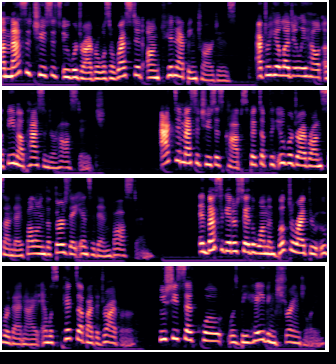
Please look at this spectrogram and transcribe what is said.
A Massachusetts Uber driver was arrested on kidnapping charges after he allegedly held a female passenger hostage. Acton, Massachusetts cops picked up the Uber driver on Sunday following the Thursday incident in Boston. Investigators say the woman booked a ride through Uber that night and was picked up by the driver, who she said, quote, was behaving strangely.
